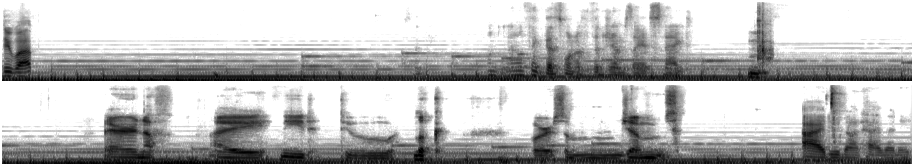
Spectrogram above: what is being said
Do what? I don't think that's one of the gems I had snagged. Fair enough. I need to look for some gems. I do not have any.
